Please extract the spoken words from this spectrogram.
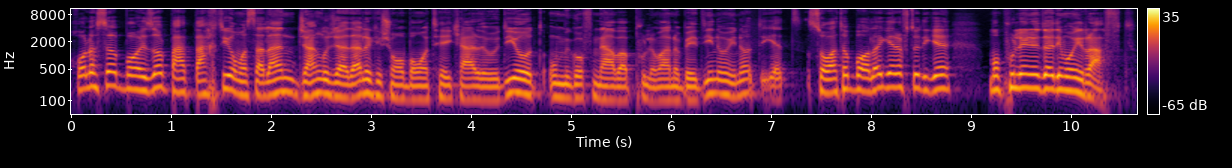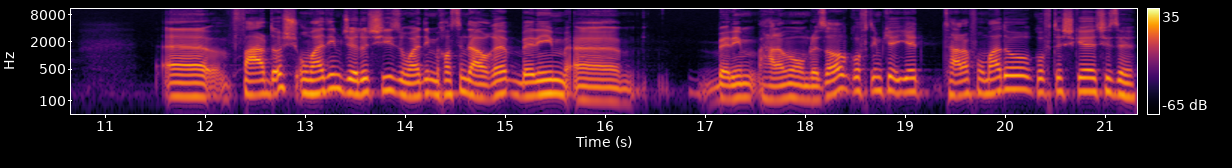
خلاصه با هزار بدبختی و مثلا جنگ و جدل که شما با ما طی کرده بودی و اون می‌گفت نه و پول منو بدین و اینا دیگه صحبت ها بالا گرفت و دیگه ما پول اینو دادیم و این رفت. فرداش اومدیم جلو چیز اومدیم می‌خواستیم در واقع بریم بریم حرم عمرزا گفتیم که یه طرف اومد و گفتش که چیزه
